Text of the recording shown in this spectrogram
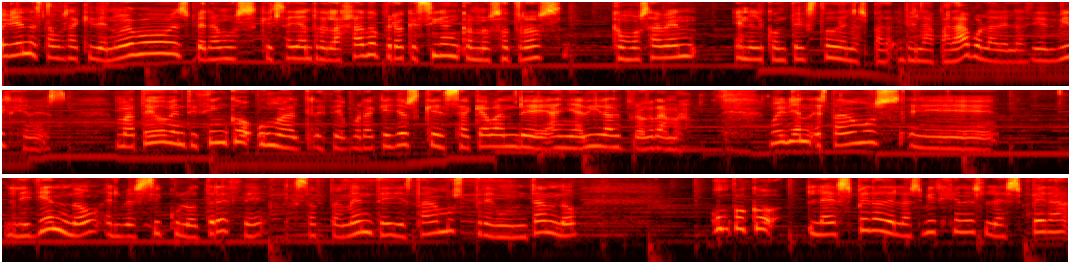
Muy bien, estamos aquí de nuevo, esperamos que se hayan relajado, pero que sigan con nosotros, como saben, en el contexto de, las de la parábola de las diez vírgenes. Mateo 25, 1 al 13, por aquellos que se acaban de añadir al programa. Muy bien, estábamos eh, leyendo el versículo 13 exactamente y estábamos preguntando un poco la espera de las vírgenes, la espera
